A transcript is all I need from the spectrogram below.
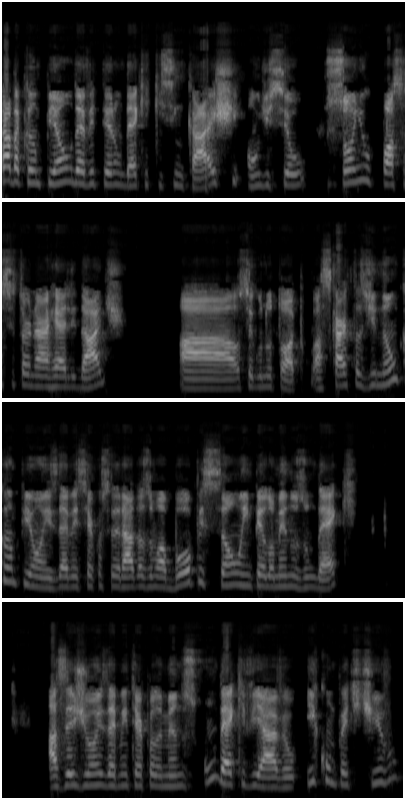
Cada campeão deve ter um deck que se encaixe, onde seu sonho possa se tornar realidade. Ah, o segundo tópico. As cartas de não campeões devem ser consideradas uma boa opção em pelo menos um deck. As regiões devem ter pelo menos um deck viável e competitivo.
